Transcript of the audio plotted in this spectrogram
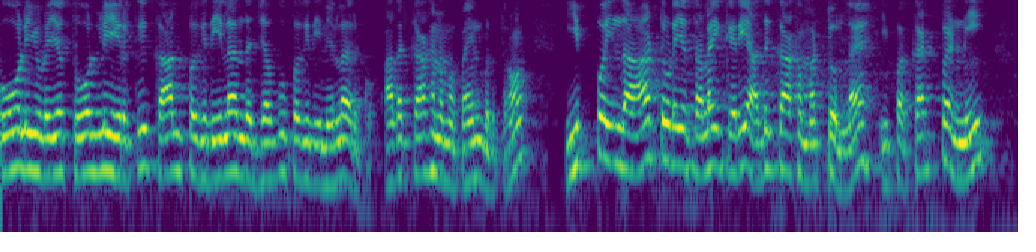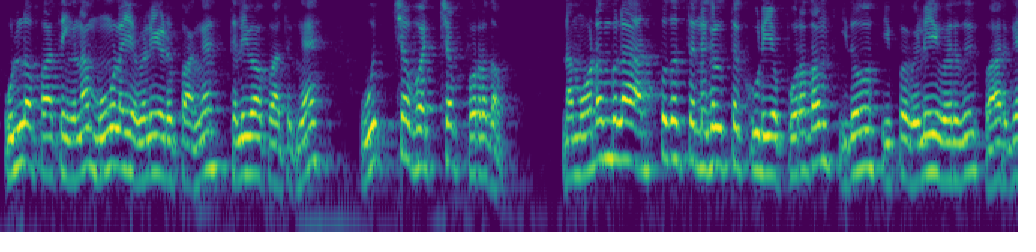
கோழியுடைய தோல்லையும் இருக்குது கால் பகுதியில் அந்த ஜவ்வு பகுதியிலலாம் இருக்கும். அதற்காக நம்ம பயன்படுத்துகிறோம் இப்போ இந்த ஆட்டுடைய தலைக்கறி அதுக்காக மட்டும் இல்லை இப்போ கட் பண்ணி உள்ளே பார்த்தீங்கன்னா மூளையை வெளியெடுப்பாங்க. தெளிவாக பார்த்துங்க உச்சபட்ச புரதம். நம்ம உடம்புல அற்புதத்தை நிகழ்த்தக்கூடிய புரதம். இதோ இப்போ வெளியே வருது. பாருங்க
